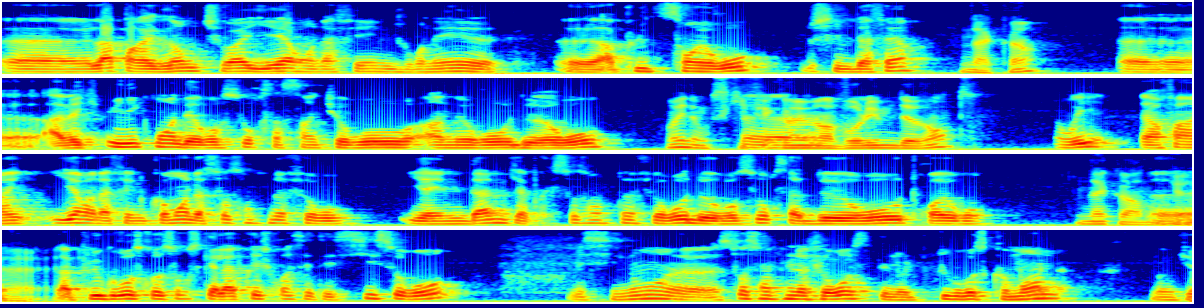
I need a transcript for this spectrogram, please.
Euh, là, par exemple, tu vois, hier, on a fait une journée euh, à plus de 100 euros de chiffre d'affaires. D'accord. Euh, avec uniquement des ressources à 5 euros, 1 euro, 2 euros. Oui, donc ce qui fait quand même un volume de vente. Oui, enfin, hier, on a fait une commande à 69 euros. Il y a une dame qui a pris 69 euros de ressources à 2 euros, 3 euros. D'accord. La plus grosse ressource qu'elle a pris, je crois, c'était 6 euros. Mais sinon, 69 euros, c'était notre plus grosse commande. Donc,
